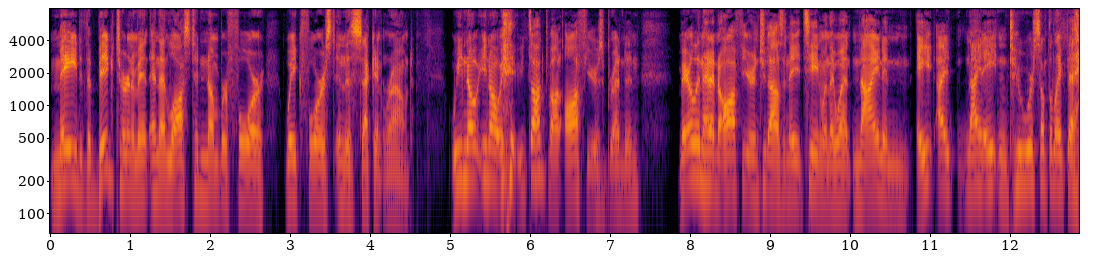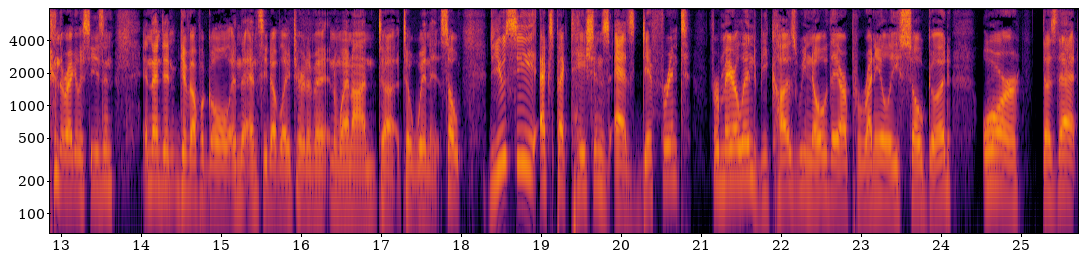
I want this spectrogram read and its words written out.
made the big tournament, and then lost to number four, Wake Forest, in the second round. We know, you know, we talked about off years, Brendan. Maryland had an off year in 2018 when they went nine and eight, I nine eight and two or something like that in the regular season, and then didn't give up a goal in the NCAA tournament and went on to to win it. So, do you see expectations as different for Maryland because we know they are perennially so good, or does that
